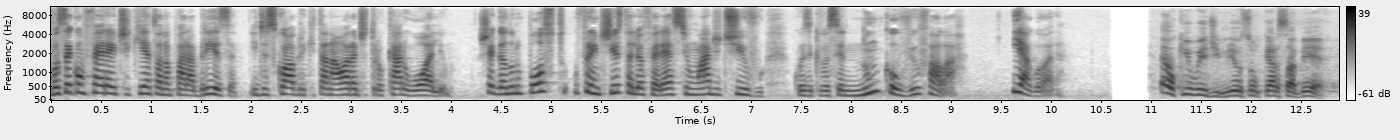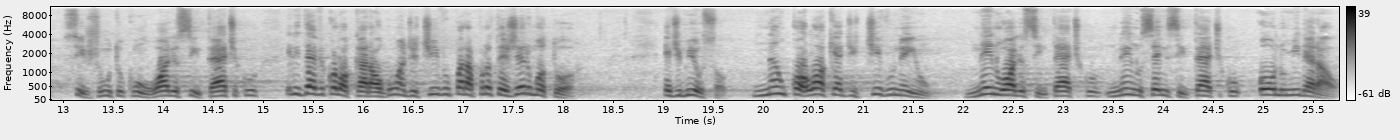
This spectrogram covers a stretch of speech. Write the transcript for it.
Você confere a etiqueta no para-brisa e descobre que está na hora de trocar o óleo. Chegando no posto, o frentista lhe oferece um aditivo, coisa que você nunca ouviu falar. E agora? É o que o Edmilson quer saber. Se junto com o óleo sintético, ele deve colocar algum aditivo para proteger o motor. Edmilson, não coloque aditivo nenhum, nem no óleo sintético, nem no semissintético ou no mineral.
